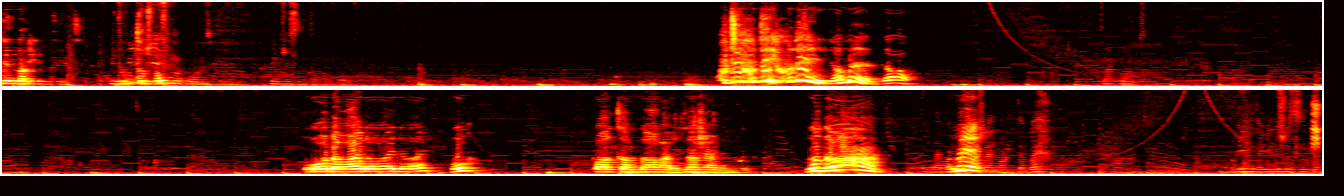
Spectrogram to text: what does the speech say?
Нахер звідси. Ну, то Відволічись доб- на когось, блін. Я вже задоволена. Ходи, ходи, ходи, я мер, давай. Так от. О, давай, давай, давай. О. Пацан, давай, заженем тебе. Ну давай. Давай, бажаємо тебе. Блін, та він вже забрав.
